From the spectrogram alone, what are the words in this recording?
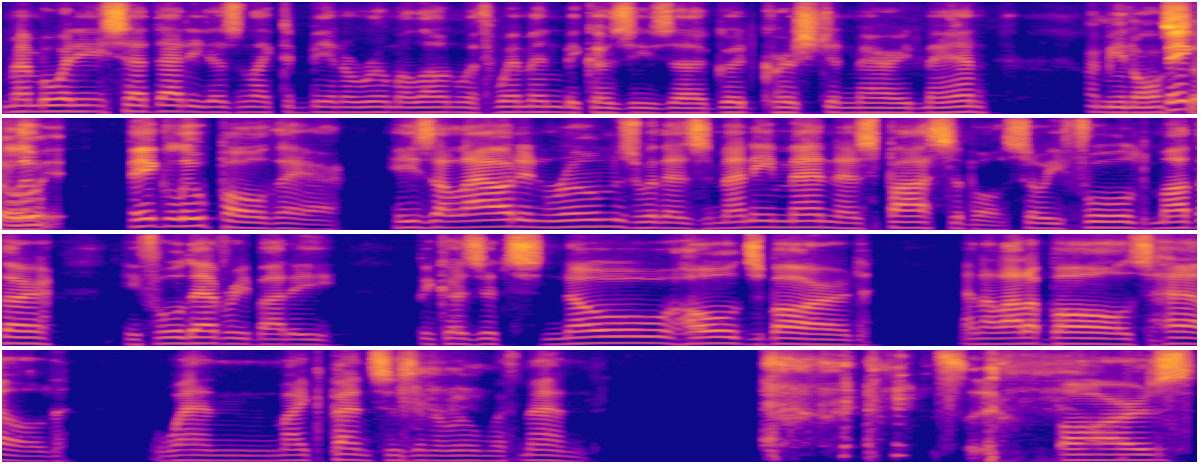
Remember when he said that he doesn't like to be in a room alone with women because he's a good Christian married man. I mean, Big also, loop, big loophole there. He's allowed in rooms with as many men as possible. So he fooled mother, he fooled everybody because it's no holds barred and a lot of balls held when Mike Pence is in a room with men. Bars.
